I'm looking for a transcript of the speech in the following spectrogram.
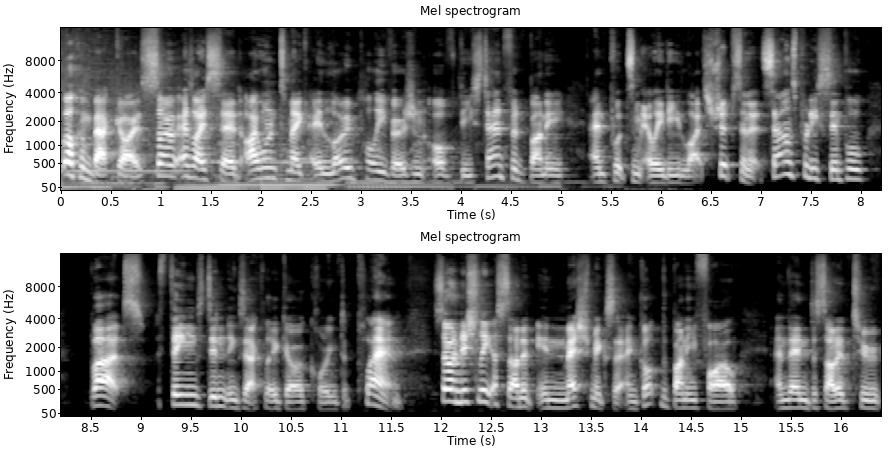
Welcome back guys. So as I said, I wanted to make a low poly version of the Stanford Bunny and put some LED light strips in it. Sounds pretty simple, but things didn't exactly go according to plan. So initially I started in Mesh Mixer and got the bunny file and then decided to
